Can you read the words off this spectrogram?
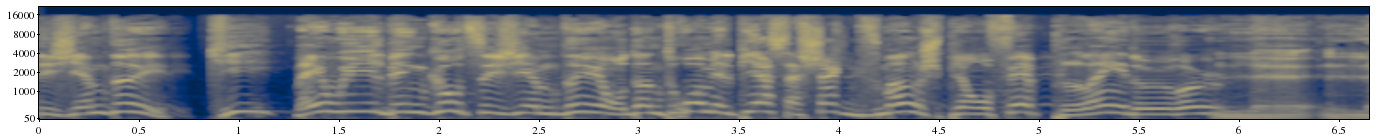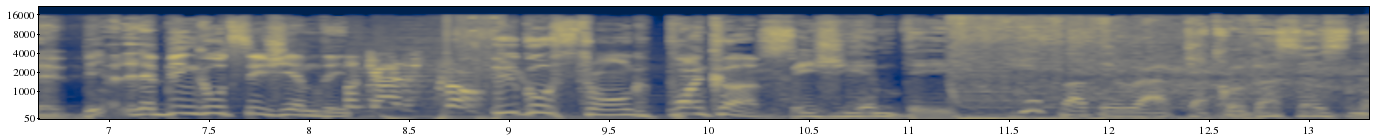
CGMD! Qui? Ben oui, le bingo de CGMD. On donne 3000 pièces à chaque dimanche, puis on fait plein d'heureux. Le. Le B. Le bingo de CGMD. HugoStrong.com. CJMD. Hip-hop et rap. 96.9.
